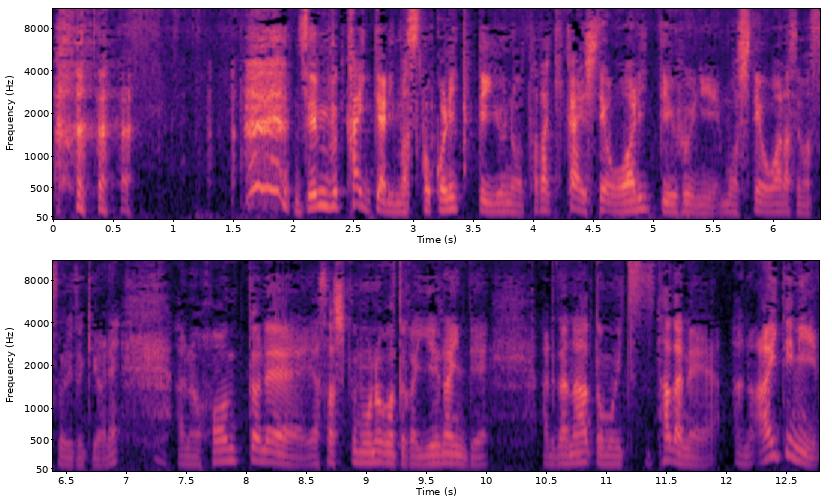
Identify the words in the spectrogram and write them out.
全部書いてあります、ここにっていうのを叩き返して終わりっていう風にもうして終わらせます、そういう時はね。あの、ほんとね、優しく物事が言えないんで、あれだなと思いつつ、ただね、あの、相手に、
